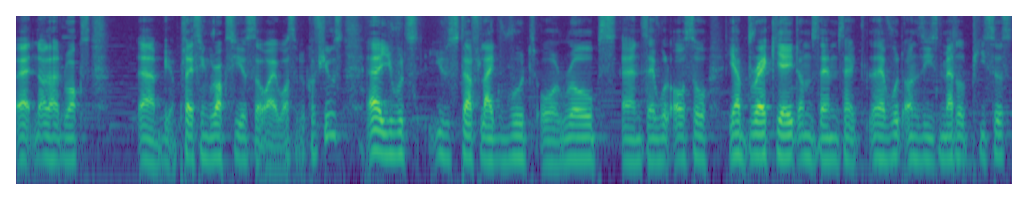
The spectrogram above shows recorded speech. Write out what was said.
uh, not rocks, um, you're placing rocks here, so I was a bit confused. Uh, you would use stuff like wood or ropes, and they would also, yeah, brachiate on them, they, they would on these metal pieces.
